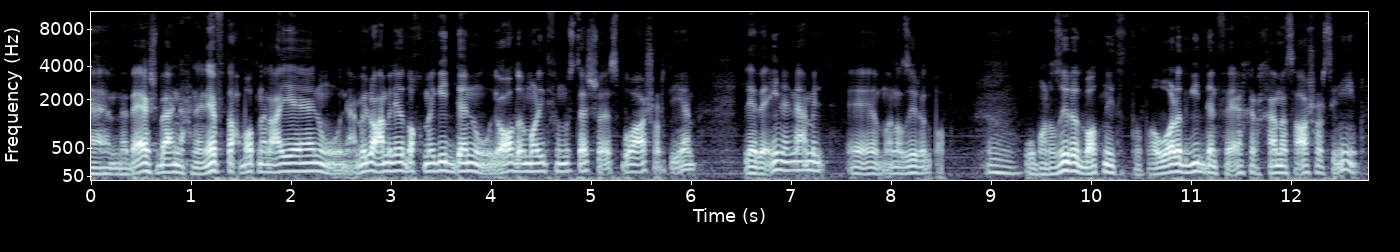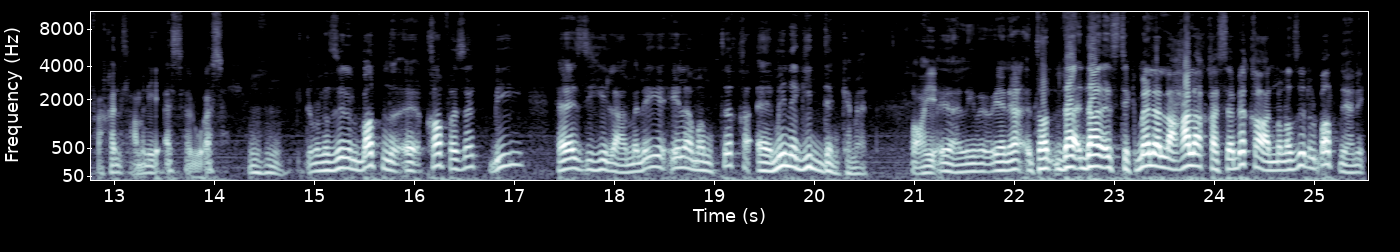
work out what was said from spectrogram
ما بقاش بقى ان إحنا نفتح بطن العيان ونعمل له عملية ضخمة جدا ويقعد المريض في المستشفى أسبوع 10 أيام لا بقينا نعمل آه مناظير البطن. ومناظير البطن تطورت جدا في آخر خمس عشر سنين فخلت العملية أسهل وأسهل. مناظير البطن آه، قفزت بهذه العملية إلى منطقة آمنة جدا كمان. صحيح. يعني يعني ده ده استكمالا لحلقة سابقة عن مناظير البطن. يعني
